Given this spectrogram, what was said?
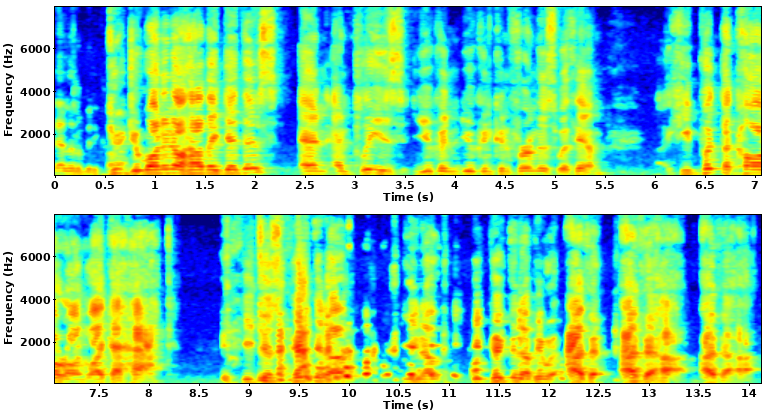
that little bitty Do, car. do you want to know how they did this? And and please, you can you can confirm this with him. He put the car on like a hat. He just picked it up. You know, he picked it up. He went, "I've I've a hat, I've a hat,"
